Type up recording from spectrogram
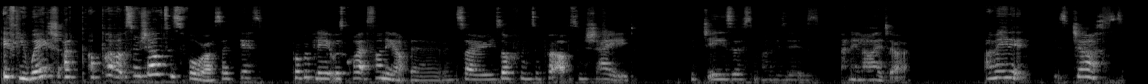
If you wish, I, I'll put up some shelters for us. I guess probably it was quite sunny up there, and so he's offering to put up some shade for Jesus, Moses, and Elijah. I mean, it, it's just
